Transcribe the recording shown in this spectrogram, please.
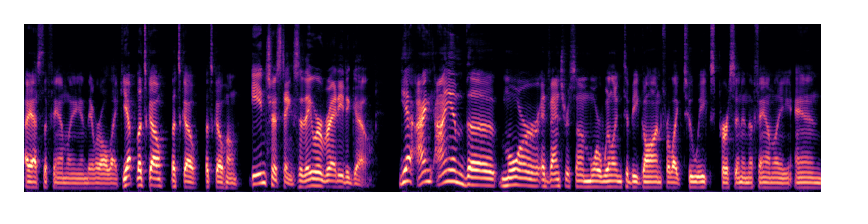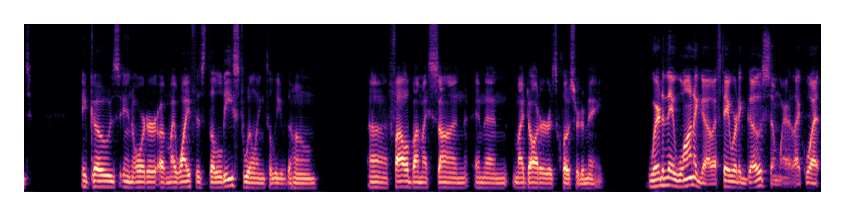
I asked the family and they were all like, yep, let's go. Let's go. Let's go home. Interesting. So they were ready to go. Yeah, I, I am the more adventuresome, more willing to be gone for like two weeks person in the family. And it goes in order of my wife is the least willing to leave the home, uh, followed by my son, and then my daughter is closer to me. Where do they want to go if they were to go somewhere? Like what?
